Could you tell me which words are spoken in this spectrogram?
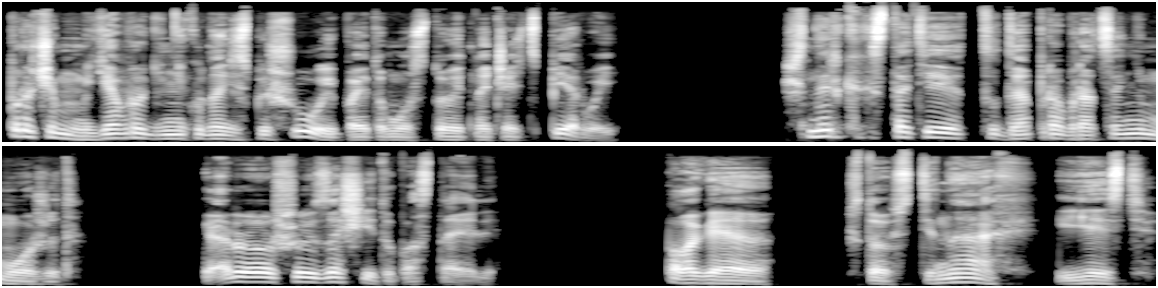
Впрочем, я вроде никуда не спешу, и поэтому стоит начать с первой. Шнырка, кстати, туда пробраться не может. Хорошую защиту поставили. Полагаю, что в стенах есть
